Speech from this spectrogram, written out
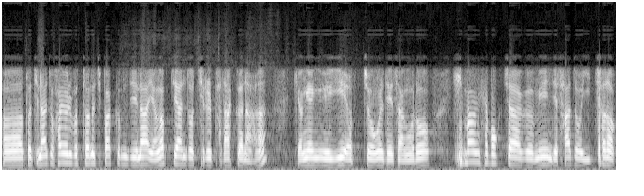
어, 또 지난주 화요일부터는 집합금지나 영업 제한 조치를 받았거나 경영위기 업종을 대상으로 희망 회복 자금이 이제 4조 2천억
